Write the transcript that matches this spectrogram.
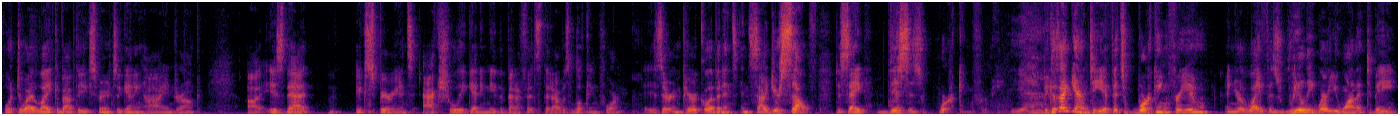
what do I like about the experience of getting high and drunk? Uh, is that experience actually getting me the benefits that I was looking for? Is there empirical evidence inside yourself to say this is working for me? Yeah. Because I guarantee you, if it's working for you and your life is really where you want it to be,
